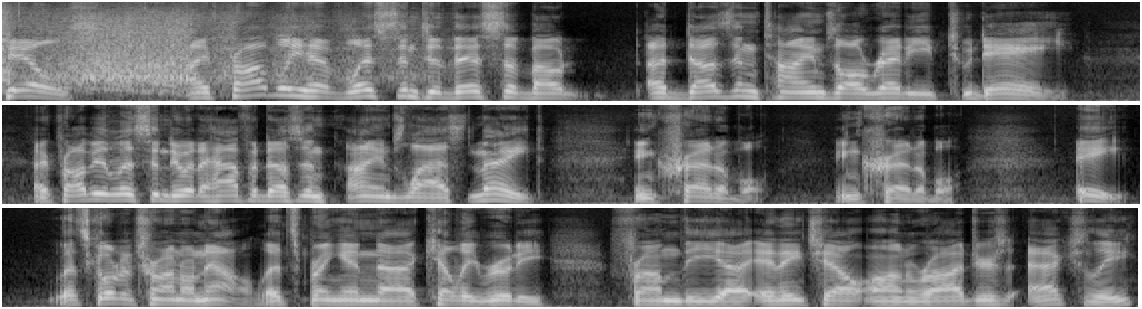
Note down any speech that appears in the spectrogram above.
Chills. I probably have listened to this about a dozen times already today. I probably listened to it a half a dozen times last night. Incredible. Incredible. Hey, let's go to Toronto now. Let's bring in uh, Kelly Hrudey from the uh, NHL on Rogers. Actually,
